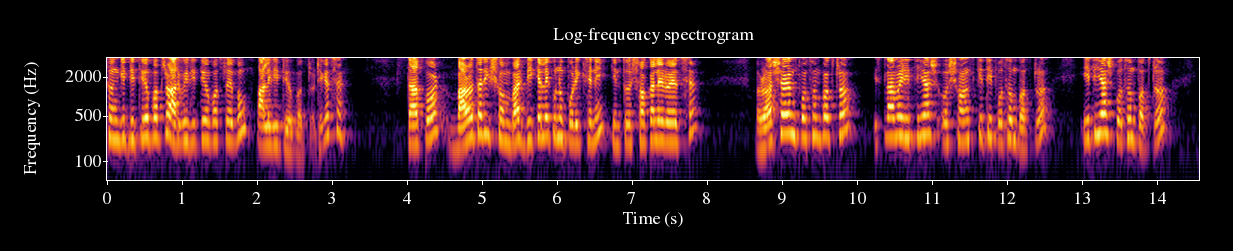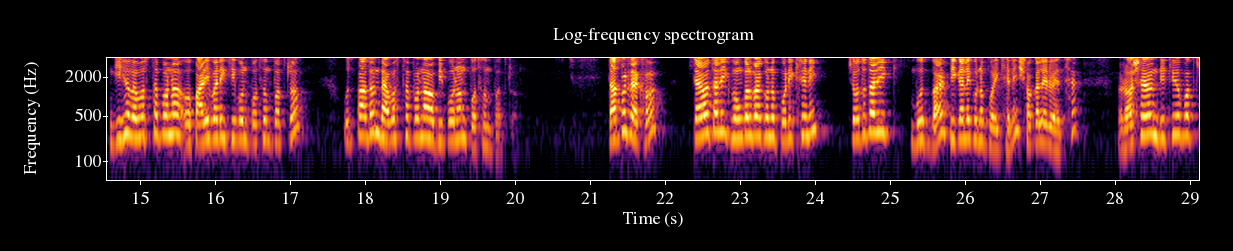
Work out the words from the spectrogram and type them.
সংগীত দ্বিতীয় পত্র, আরবি দ্বিতীয় পত্র এবং পালি দ্বিতীয় পত্র, ঠিক আছে? তারপর বারো তারিখ সোমবার বিকেলে কোনো পরীক্ষা নেই, কিন্তু সকালে রয়েছে রসায়ন প্রথম পত্র, ইসলামের ইতিহাস ও সংস্কৃতি প্রথম পত্র, ইতিহাস প্রথম পত্র, গৃহ ব্যবস্থাপনা ও পারিবারিক জীবন প্রথম পত্র, উৎপাদন ব্যবস্থাপনা ও বিপণন প্রথম পত্র। তারপর দেখো, তেরো তারিখ মঙ্গলবার কোনো পরীক্ষা নেই, চৌদ্দ তারিখ বুধবার বিকালে কোনো পরীক্ষা নেই, সকালে রয়েছে রসায়ন দ্বিতীয় পত্র,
